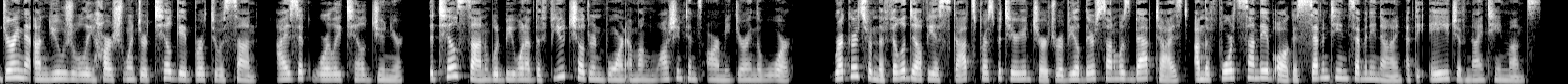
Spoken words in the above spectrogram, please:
During that unusually harsh winter, Till gave birth to a son, Isaac Worley Till Jr. The Till son would be one of the few children born among Washington's army during the war. Records from the Philadelphia Scots Presbyterian Church revealed their son was baptized on the fourth Sunday of August, 1779, at the age of 19 months.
